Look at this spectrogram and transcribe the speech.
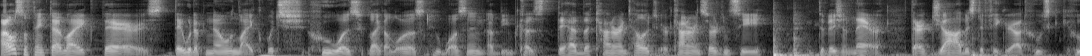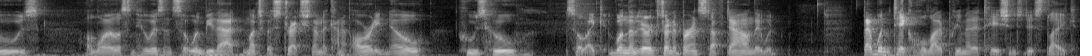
I also think that like there's they would have known like which who was like a loyalist and who wasn't uh, because they had the counterintelligence or counterinsurgency division there. Their job is to figure out who's who's a loyalist and who isn't. So it wouldn't be that much of a stretch for them to kind of already know who's who. So like when they're trying to burn stuff down, they would that wouldn't take a whole lot of premeditation to just like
